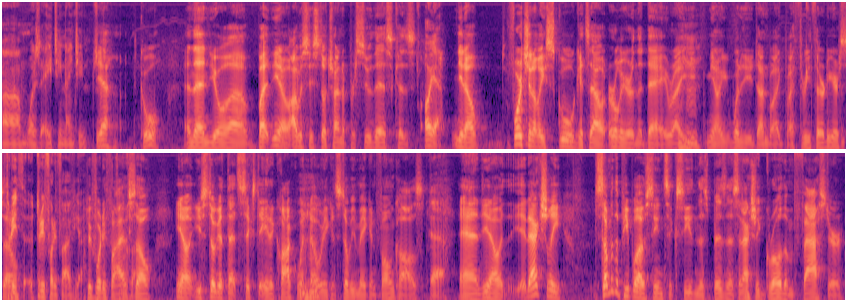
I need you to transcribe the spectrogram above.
um, what is it, 18, 19. So. yeah, cool. and then you'll. Uh, but you know, obviously, still trying to pursue this because. Oh, yeah. You know, fortunately, school gets out earlier in the day, right? Mhm. You, you know, what have you done by like by three thirty or so? Three three forty five. Yeah. Three forty-five. So you know, you still get that six to eight o'clock window Mhm. where you can still be making phone calls. Yeah. And you know, it actually, some of the people I've seen succeed in this business and actually grow them faster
